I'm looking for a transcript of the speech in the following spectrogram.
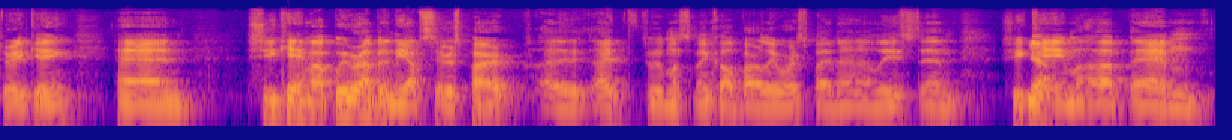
drinking, and she came up. We were up in the upstairs part. I, I it must have been called Barley Works by then, at least. And she Yeah. came up and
